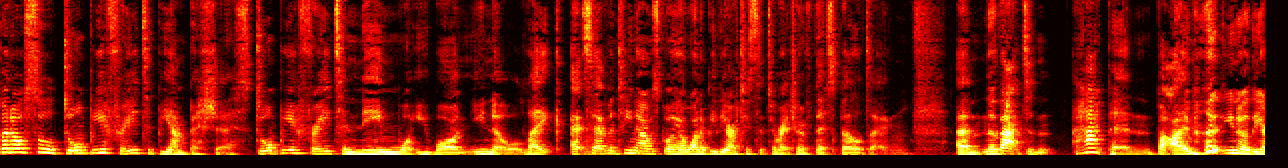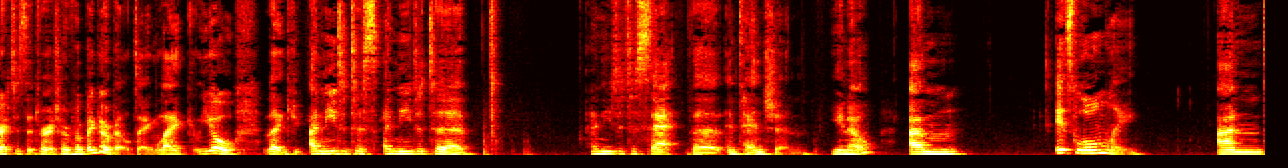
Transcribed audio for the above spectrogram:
but also don't be afraid to be ambitious. Don't be afraid to name what you want you know like at 17 i was going i want to be the artistic director of this building. Um now that didn't happen but i'm you know the artistic director of a bigger building. Like yo like i needed to i needed to i needed to set the intention you know? Um it's lonely. And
